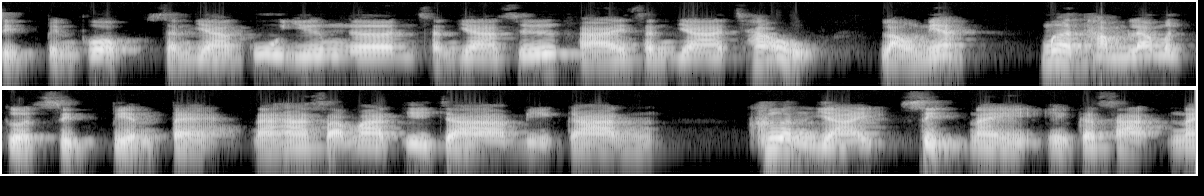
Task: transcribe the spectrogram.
สิทธิ์เป็นพวกสัญญากู้ยืมเงิน สัญญาซื้อขายสัญญาเช่าเหล่านี้เมื่อทำแล้วมันเกิดสิทธิ์เปลี่ยนแปลงนะฮะสามารถที่จะมีการเคลื่อนย้ายสิทธิ์ในเอกสารใน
